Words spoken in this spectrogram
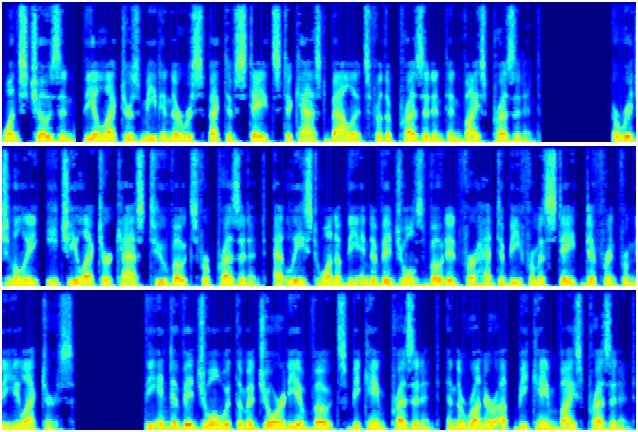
Once chosen, the electors meet in their respective states to cast ballots for the president and vice president. Originally, each elector cast two votes for president, at least one of the individuals voted for had to be from a state different from the electors. The individual with the majority of votes became president, and the runner-up became vice president.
